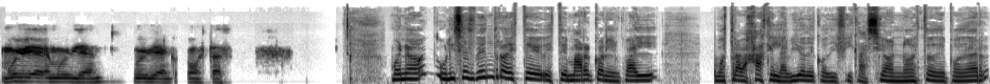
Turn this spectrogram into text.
Muy bien, muy bien, muy bien, ¿cómo estás? Bueno, Ulises, dentro de este, de este marco en el cual vos trabajás en la biodecodificación, ¿no? Esto de poder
